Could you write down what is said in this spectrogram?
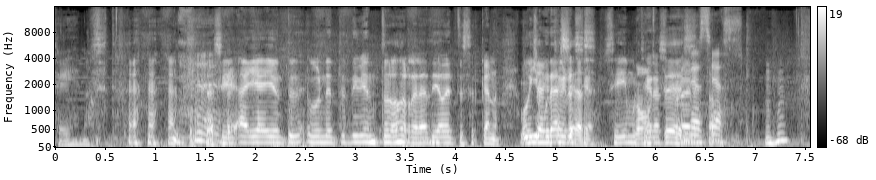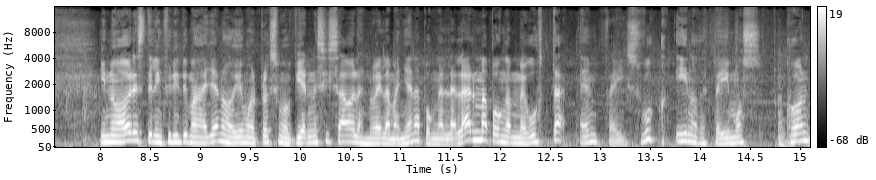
Sí, no sé. Así, ahí hay un, un entendimiento relativamente cercano. Oye, Muchas muchas, gracias. gracias. Sí, muchas No, gracias. por. Gracias. Innovadores del Infinito y Más Allá, nos vemos el próximo viernes y sábado a las 9 de la mañana. Pongan la alarma, pongan me gusta en Facebook y nos despedimos con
